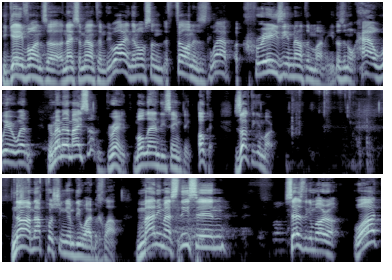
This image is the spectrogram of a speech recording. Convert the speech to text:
he gave once a, a nice amount to MDY, and then all of a sudden it fell on his lap a crazy amount of money. He doesn't know how, where, when. You remember that, Maisa? Great. Molandi, same thing. Okay. Zok the Gemara. No, I'm not pushing MDY Bichlal. Mani Masnisin says the Gemara. What?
